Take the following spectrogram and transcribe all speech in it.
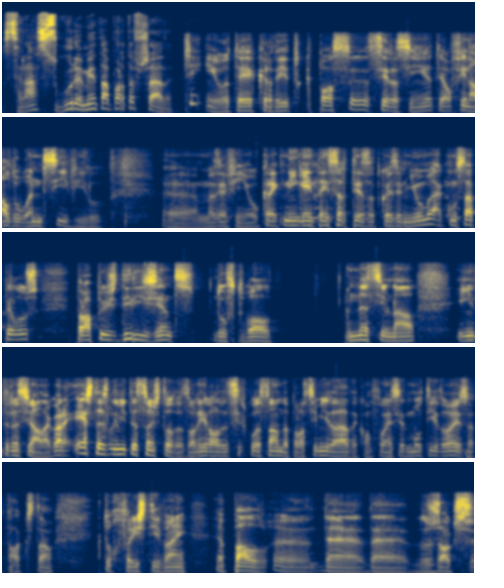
será seguramente à porta fechada. Sim, eu até acredito que possa ser assim até ao final do ano civil. Uh, mas enfim, eu creio que ninguém tem certeza de coisa nenhuma, a começar pelos próprios dirigentes do futebol nacional e internacional. Agora, estas limitações todas, ao nível da circulação, da proximidade, da confluência de multidões, a tal questão que tu referiste bem, a Paulo, uh, da, da, dos jogos,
